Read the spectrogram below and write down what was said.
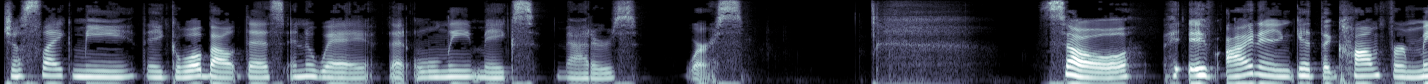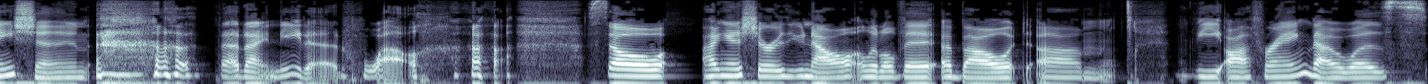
Just like me, they go about this in a way that only makes matters worse. So, if I didn't get the confirmation that I needed, well, so I'm going to share with you now a little bit about um, the offering that was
